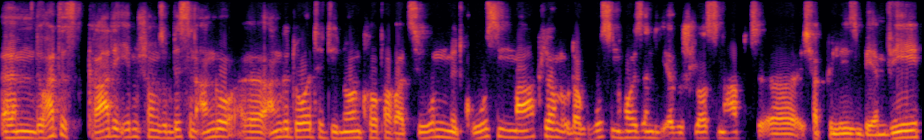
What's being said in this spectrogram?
Ähm, du hattest gerade eben schon so ein bisschen ange, äh, angedeutet, die neuen Kooperationen mit großen Maklern oder großen Häusern, die ihr geschlossen habt. Äh, ich habe gelesen BMW,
